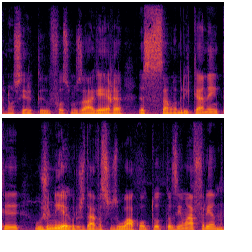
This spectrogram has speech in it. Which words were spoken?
A não ser que fôssemos à guerra da sessão americana em que os negros dava-se o álcool todo que eles iam à frente,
